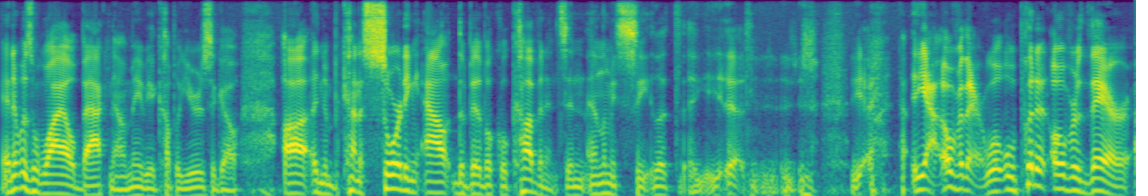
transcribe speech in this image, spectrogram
and it was a while back now, maybe a couple years ago, uh, and kind of sorting out the biblical covenants. And, and let me see, let uh, yeah, yeah, over there. We'll we'll put it over there.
